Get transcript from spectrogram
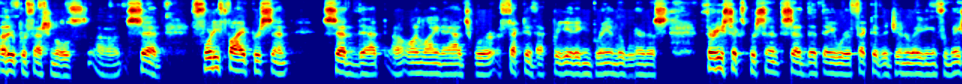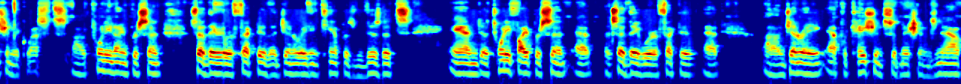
other professionals uh, said. Forty-five percent said that uh, online ads were effective at creating brand awareness. 36% said that they were effective at generating information requests. 29% uh, said they were effective at generating campus visits. And 25% uh, at, said they were effective at uh, generating application submissions. Now,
